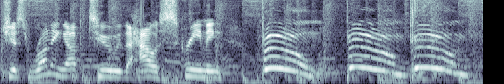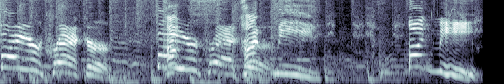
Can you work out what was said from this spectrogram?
just running up to the house screaming, Boom! Boom! Boom! Boom! Firecracker! Firecracker! Hunt me. Hunt me!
